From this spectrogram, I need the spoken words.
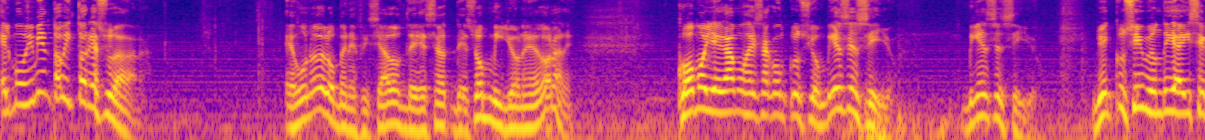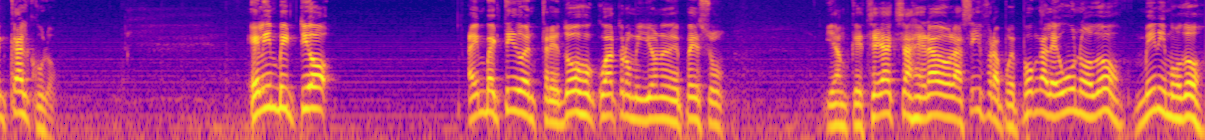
el movimiento Victoria Ciudadana. Es uno de los beneficiados de, de esos millones de dólares. ¿Cómo llegamos a esa conclusión? Bien sencillo, bien sencillo. Yo inclusive un día hice el cálculo él invirtió, ha invertido entre 2 o 4 millones de pesos. Y aunque sea exagerado la cifra, pues póngale uno o dos, mínimo dos.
